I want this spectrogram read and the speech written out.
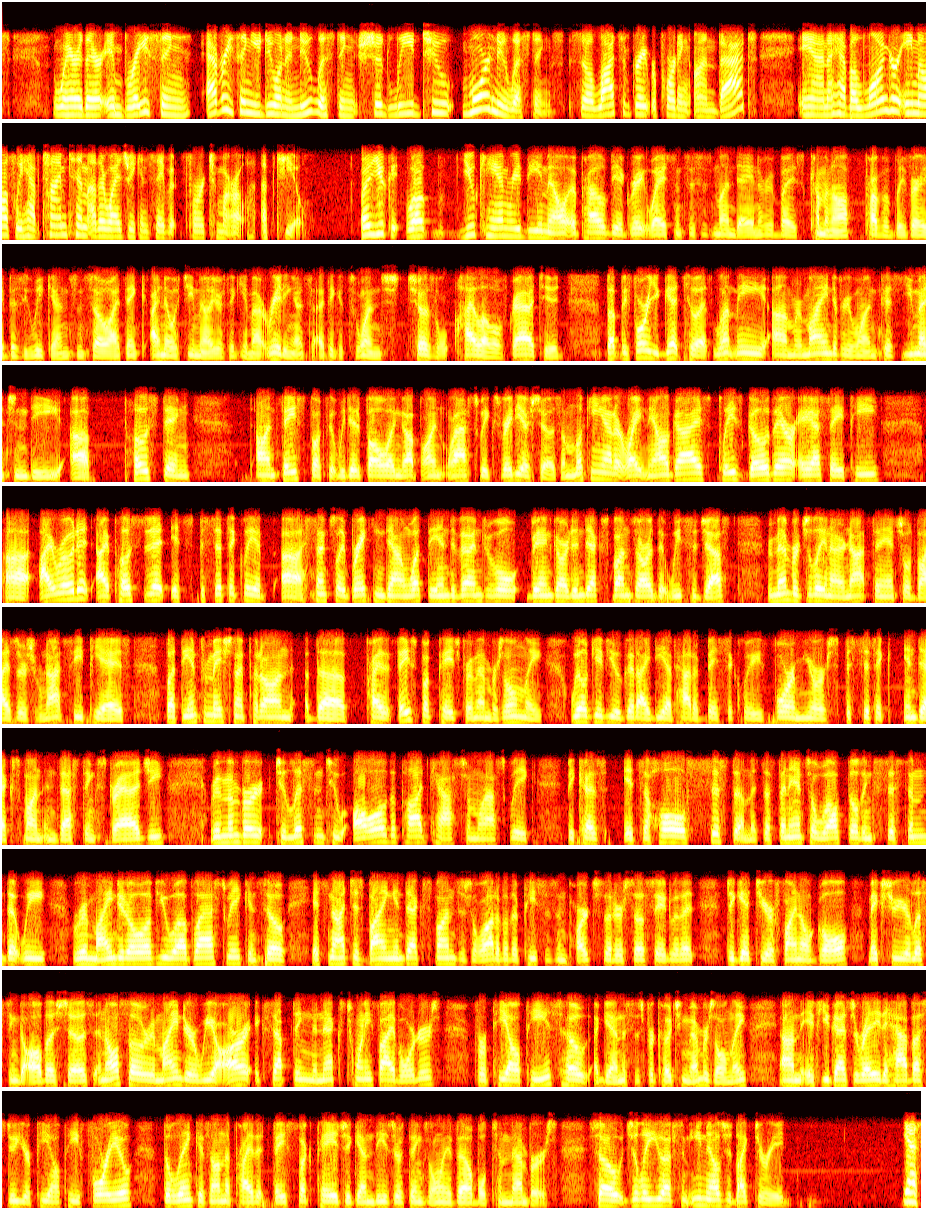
where they're embracing everything you do on a new listing should lead to more new listings. So lots of great reporting on that. And I have a longer email if we have time, Tim. Otherwise, we can save it for tomorrow. Up to you. Well, you can, well you can read the email. It'd probably be a great way since this is Monday and everybody's coming off probably very busy weekends. And so I think I know which email you're thinking about reading. It's, I think it's one shows a high level of gratitude. But before you get to it, let me um, remind everyone because you mentioned the uh, posting on Facebook that we did following up on last week's radio shows. I'm looking at it right now, guys. Please go there ASAP. Uh, I wrote it. I posted it. It's specifically uh, essentially breaking down what the individual Vanguard index funds are that we suggest. Remember, Julie and I are not financial advisors. We're not CPAs. But the information I put on the private Facebook page for members only will give you a good idea of how to basically form your specific index fund investing strategy. Remember to listen to all of the podcasts from last week because it's a whole system. It's a financial wealth building system that we reminded all of you of last week. And so it's not just buying index funds, there's a lot of other pieces and parts that are associated with it to get to your final goal. Make sure you're listening to all those shows. And also a reminder we are accepting the next 25 orders for PLPs. So, again, this is for coaching members only. Um, if you guys are ready to have us do your PLP for you, the link is on the private Facebook page. Again, these are things only available to members. So, Julie, you have some emails you'd like to read. Yes,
